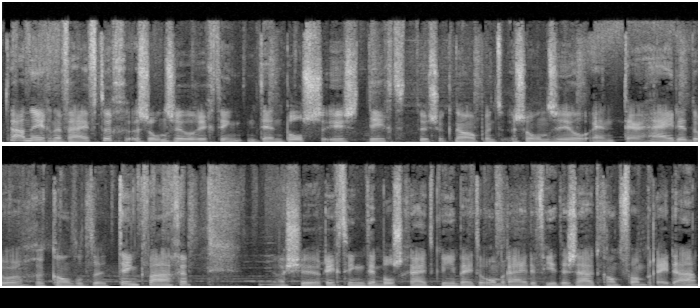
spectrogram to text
De A59, Zonzeel richting Den Bosch, is dicht tussen knooppunt Zonzeel en Terheide door een gekantelde tankwagen. Als je richting Den Bosch rijdt kun je beter omrijden via de zuidkant van Breda.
